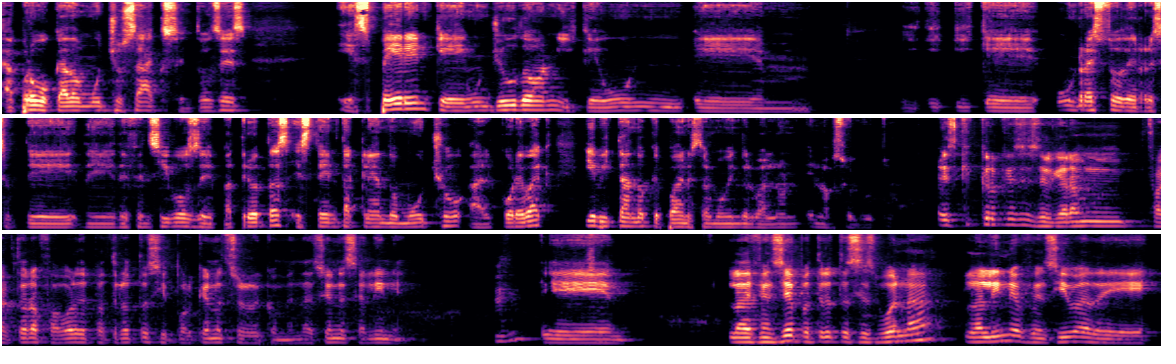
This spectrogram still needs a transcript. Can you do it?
ha provocado muchos sacks. Entonces, esperen que un Judon y que un y, que un resto de, defensivos de Patriotas estén tacleando mucho al coreback y evitando que puedan estar moviendo el balón en lo absoluto. Es que creo que ese es el gran factor a favor de Patriotas y por qué nuestras recomendaciones se alinean. Eh, la defensiva de Patriotas es buena, la línea ofensiva de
